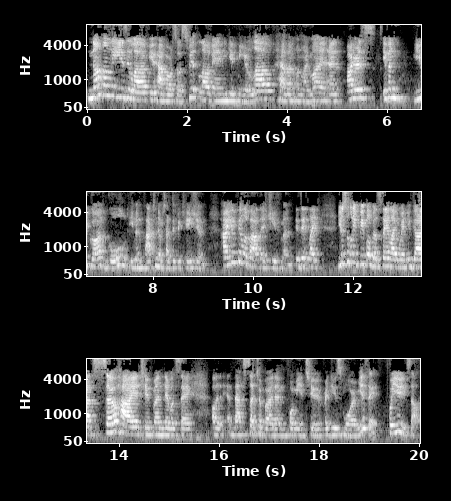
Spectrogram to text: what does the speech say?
not only Easy Love, you have also Sweet Love and Give Me Your Love, Heaven on My Mind, and others. Even you got gold, even platinum certification. How you feel about the achievement? Is it like usually people will say like when you got so high achievement, they will say, "Oh, that's such a burden for me to produce more music." For you yourself,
